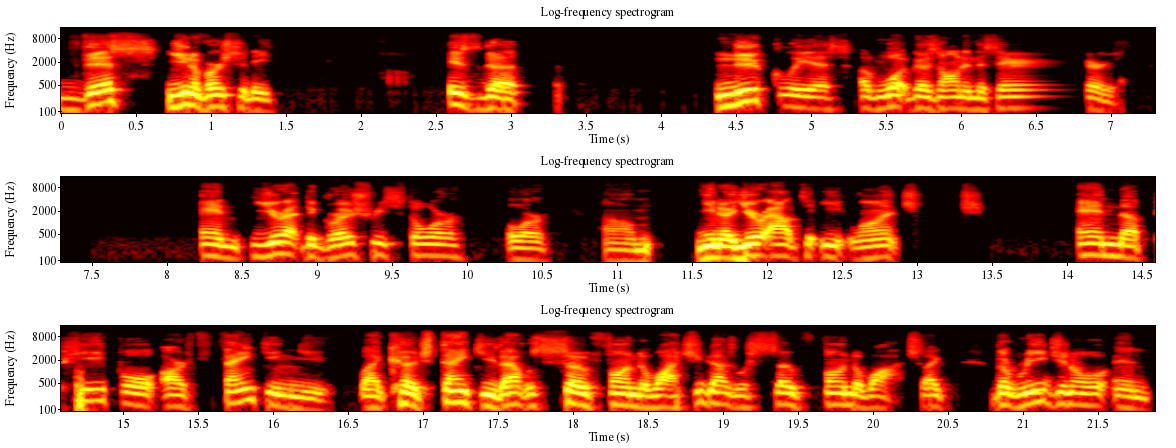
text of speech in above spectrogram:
this university is the nucleus of what goes on in this area. And you're at the grocery store or um, you know, you're out to eat lunch and the people are thanking you like coach thank you. That was so fun to watch. You guys were so fun to watch. Like the regional and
